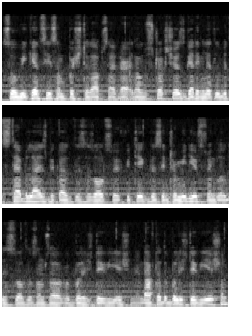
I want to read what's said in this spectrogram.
So we can see some push to the upside right? Now the structure is getting a little bit stabilized because this is also if we take this intermediate swing low this is also some sort of a bullish deviation. And after the bullish deviation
